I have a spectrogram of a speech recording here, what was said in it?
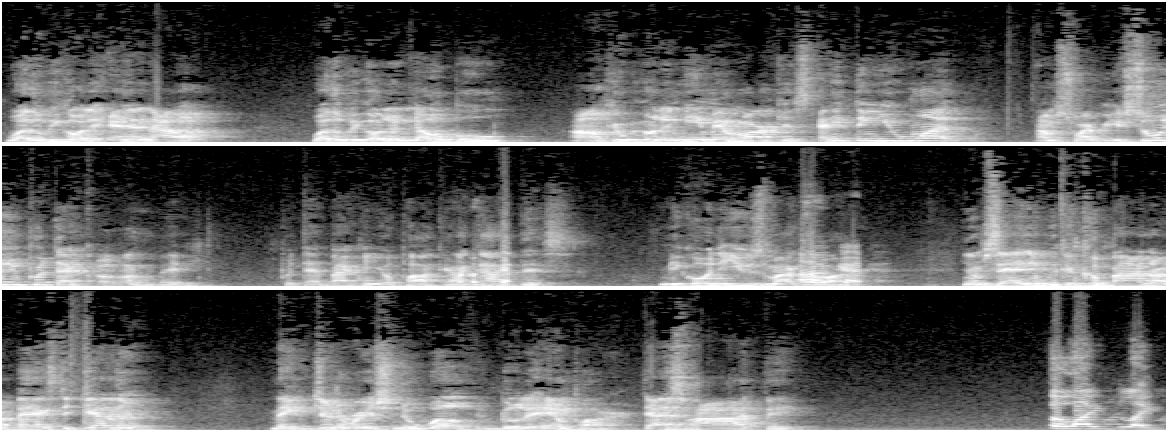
Whether we go to In-N-Out, whether we go to Nobu, I don't care. We go to Neiman Marcus. Anything you want, I'm swiping. As soon as you put that, uh, baby, put that back in your pocket. I got this. Let me go ahead and use my card. Okay. You know what I'm saying? We can combine our bags together, make generational wealth, and build an empire. That's how I think. So like like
